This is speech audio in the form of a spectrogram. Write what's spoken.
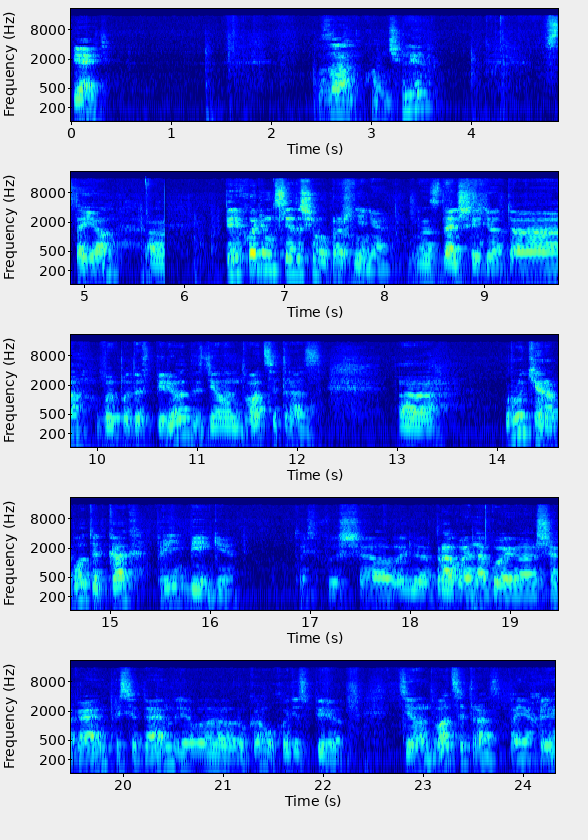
пять. Закончили. Встаем. Переходим к следующему упражнению. У нас дальше идет э, выпады вперед. Сделаем 20 раз. Э, руки работают как при беге. То есть выше, правой ногой шагаем, приседаем, левая рука уходит вперед. Делаем 20 раз. Поехали.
